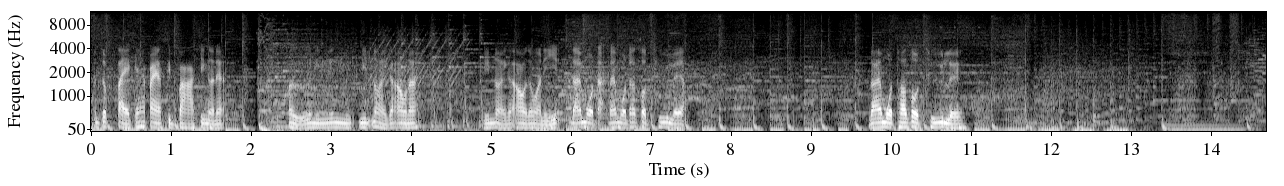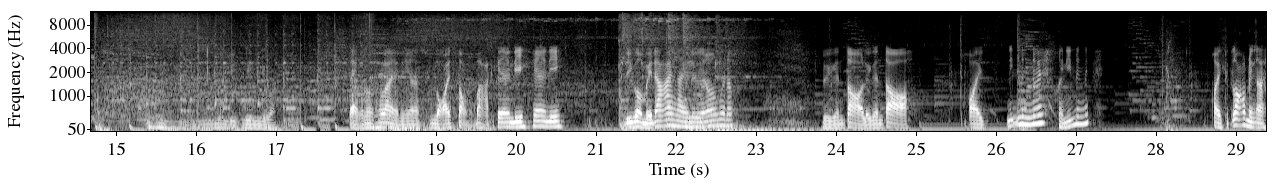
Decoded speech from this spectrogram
มันจะแตกแค่แปดสิบบาทจริงเหรอเนี่ย เออนิดนิดนิดหน่อยก็เอานะ นิดหน่อยก็เอาจังหวะนี้ ได้หมดอะได้หมดถ้าสดชื่นเลยอะได้หมดถ้าสดชื่นเลย big win อยู่อะแต่ก็ต้องเท่าไหร่เนี่ยร้อยสองบาทก็ยังดีแค่นี้ดีกว่าไม่ได้อะไรเลยเนาะเพื่อนเนาะลุยกันต่อลุยกันต่อ ขออีกนิดนึงได้ไหมขออีกนิดนึงได้ไหมขออีกสักรอบหนึ่งอะ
